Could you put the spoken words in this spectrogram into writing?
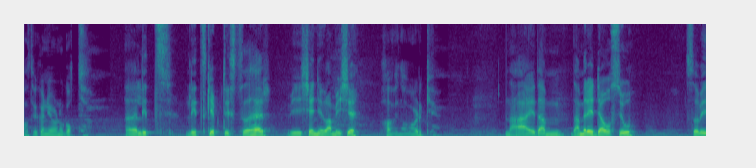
at vi kan gjøre noe godt. Jeg er litt, litt skeptisk til det her. Vi kjenner dem ikke. Har vi noe valg? Nei, de, de redda oss jo. Så vi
